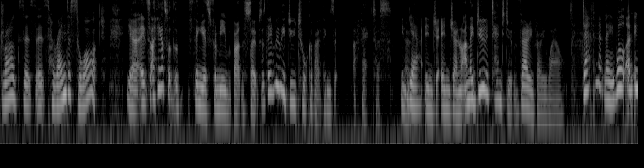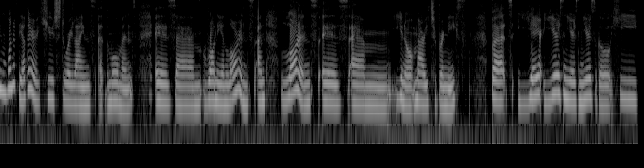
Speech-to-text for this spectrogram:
drugs. It's it's horrendous to watch. Yeah, it's. I think that's what the thing is for me about the soaps is they really do talk about things that affect us. You know, Yeah. in in general, and they do tend to do it very very well. Definitely. Well, I mean, one of the other huge storylines at the moment is um, Ronnie and Lawrence. And Lawrence is, um, you know, married to Bernice. But year, years and years and years ago, he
